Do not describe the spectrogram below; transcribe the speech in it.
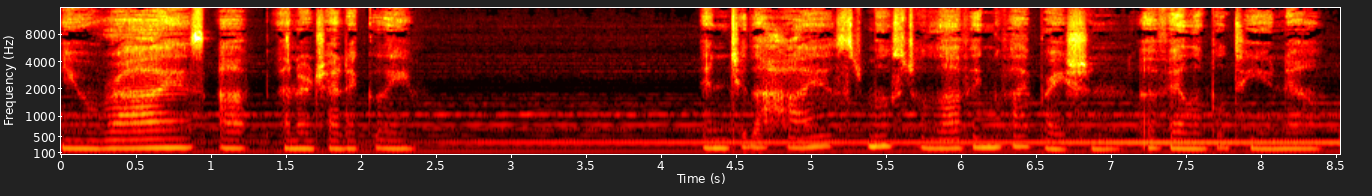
You rise up energetically into the highest, most loving vibration available to you now.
